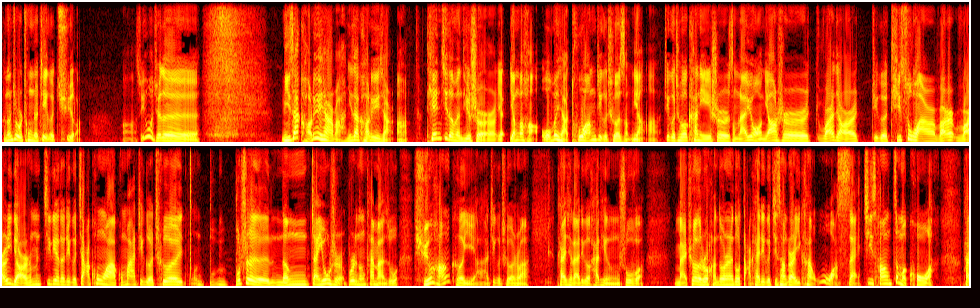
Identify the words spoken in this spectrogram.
可能就是冲着这个去了啊。所以我觉得。你再考虑一下吧，你再考虑一下啊。天际的问题是杨杨哥好，我问一下途昂这个车怎么样啊？这个车看你是怎么来用，你要是玩点这个提速啊，玩玩一点什么激烈的这个驾控啊，恐怕这个车不不是能占优势，不是能太满足。巡航可以啊，这个车是吧？开起来这个还挺舒服。买车的时候，很多人都打开这个机舱盖一看，哇塞，机舱这么空啊！它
